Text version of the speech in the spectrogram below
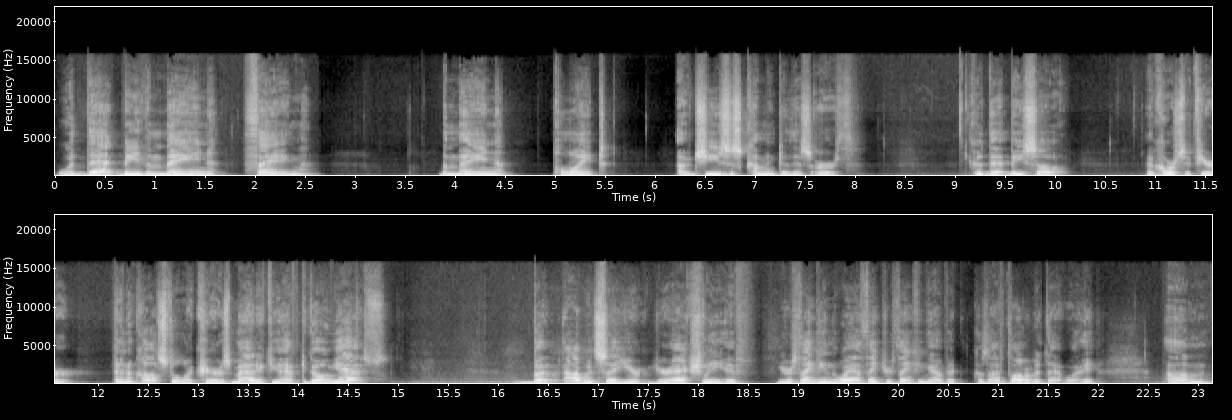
would that be the main thing, the main point of Jesus coming to this earth? Could that be so? Of course, if you're Pentecostal or charismatic, you have to go, yes. But I would say you're you're actually, if you're thinking the way I think you're thinking of it, because I've thought of it that way, um,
